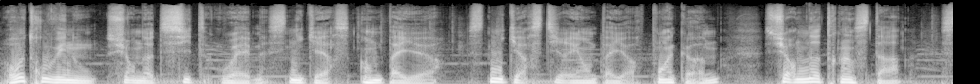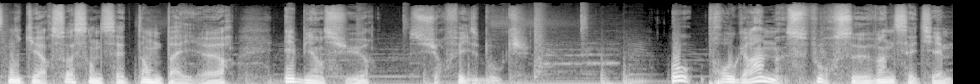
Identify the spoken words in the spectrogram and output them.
Retrouvez-nous sur notre site web Sneakers Empire, sneakers-empire.com, sur notre Insta, Sneakers67Empire, et bien sûr sur Facebook. Au programme pour ce 27e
